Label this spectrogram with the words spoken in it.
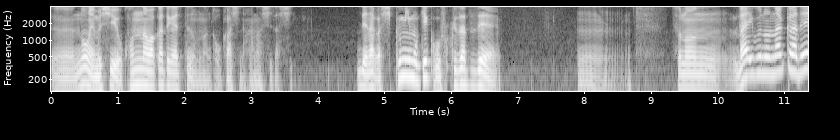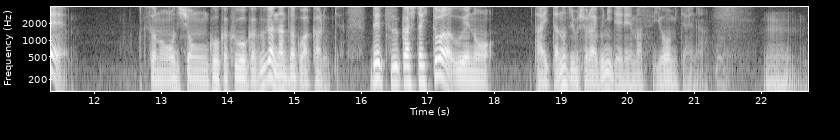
の MC をこんな若手がやってるのもなんかおかしな話だし。で、なんか仕組みも結構複雑で、うん、その、ライブの中で、そのオーディション合格不合格がなんとなくわかるみたいな。で、通過した人は上のタイタンの事務所ライブに出れますよ、みたいな。うん、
